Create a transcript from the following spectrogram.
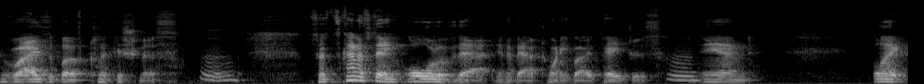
rise above cliquishness mm. So it's kind of saying all of that in about 25 pages. Mm. And, like,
